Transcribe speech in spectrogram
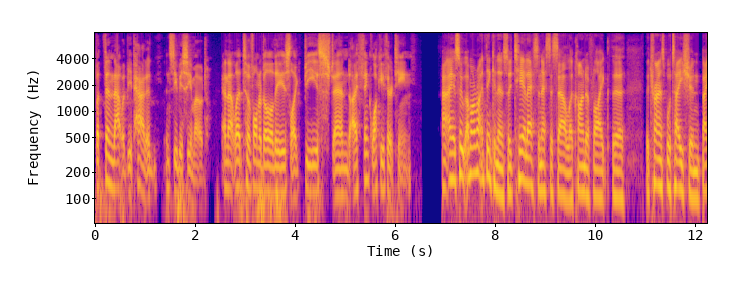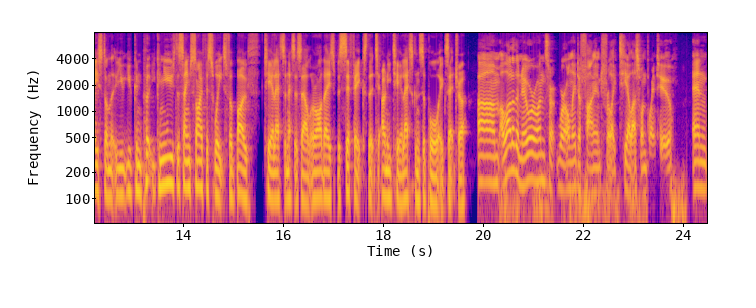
but then that would be padded in CBC mode. And that led to vulnerabilities like Beast and I think Lucky 13. Uh, so am I right in thinking then? So TLS and SSL are kind of like the the transportation based on that you, you can put you can use the same cipher suites for both TLS and SSL, or are they specifics that only TLS can support, etc.? Um, a lot of the newer ones are, were only defined for like TLS 1.2, and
